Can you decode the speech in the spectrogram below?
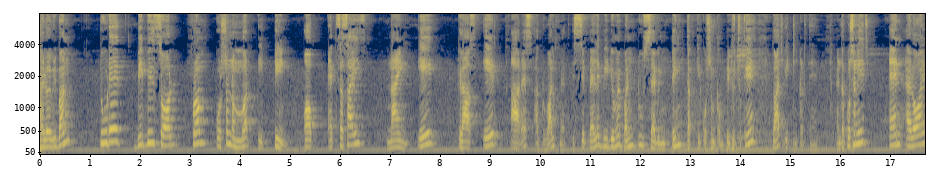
Hello, everyone. Today, we will solve from question number 18 of exercise 9A class eight R S Aggarwal math इससे पहले वीडियो में वन टू 17 तक के क्वेश्चन कंप्लीट हो चुके हैं तो आज 18 करते हैं। And the question is an alloy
